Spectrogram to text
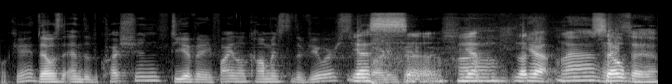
Okay, that was the end of the question. Do you have any final comments to the viewers Yes. regarding Uh, Veniver? yeah. Uh, yeah, uh, So- uh,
